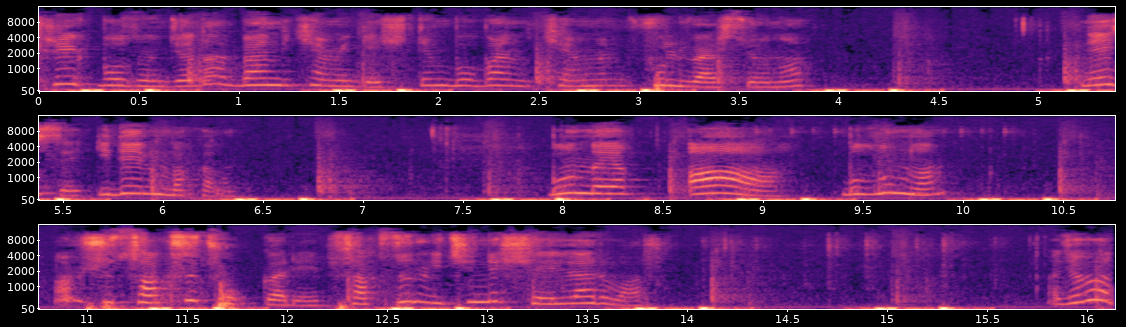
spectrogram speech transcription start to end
crack bozunca da Bandicam'e geçtim. Bu Bandicam'in full versiyonu. Neyse gidelim bakalım. Bunu da yap... Aa buldum lan. Abi şu saksı çok garip. Saksının içinde şeyler var. Acaba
